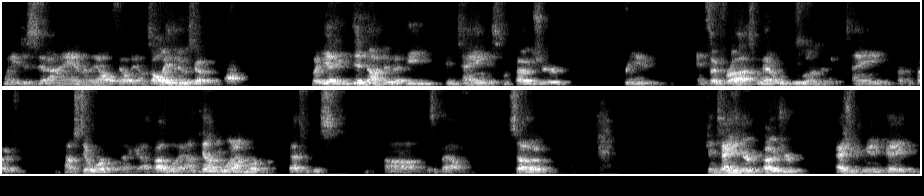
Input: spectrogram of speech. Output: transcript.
when he just said, I am, and they all fell down. So all he had to do was go. But yet he did not do that. He contained his composure for you. And so for us, we got to be willing to contain our composure. I'm still working on that, guys. By the way, I'm telling you what I'm working on. That's what this uh, is about. So, containing your composure as you communicate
